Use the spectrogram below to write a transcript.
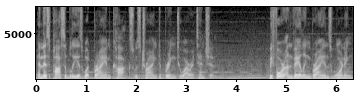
and this possibly is what Brian Cox was trying to bring to our attention. Before unveiling Brian's warning,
